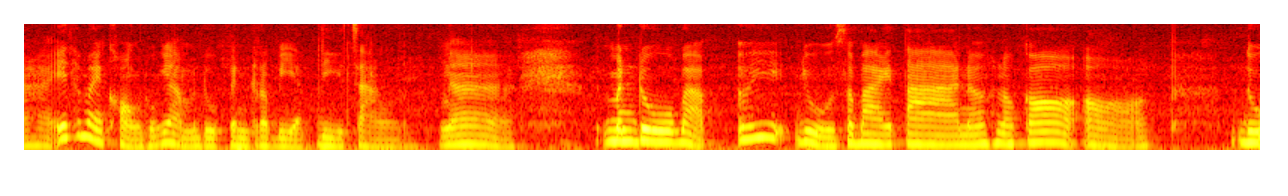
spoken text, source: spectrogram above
นะคะ เอ๊ะทำไมของทุกอย่างมันดูเป็นระเบียบดีจังน่ามันดูแบบ เอ้ย อยู่สบายตาเนอะแล้วก็อ๋อ ดู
